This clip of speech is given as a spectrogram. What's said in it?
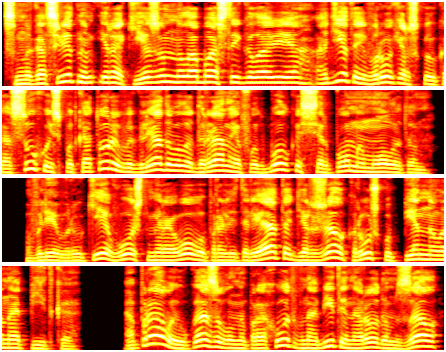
с многоцветным ирокезом на лобастой голове, одетой в рокерскую косуху, из-под которой выглядывала драная футболка с серпом и молотом. В левой руке вождь мирового пролетариата держал кружку пенного напитка, а правой указывал на проход в набитый народом зал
